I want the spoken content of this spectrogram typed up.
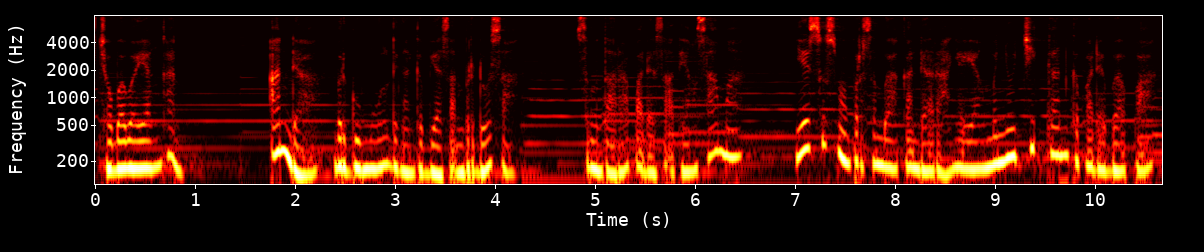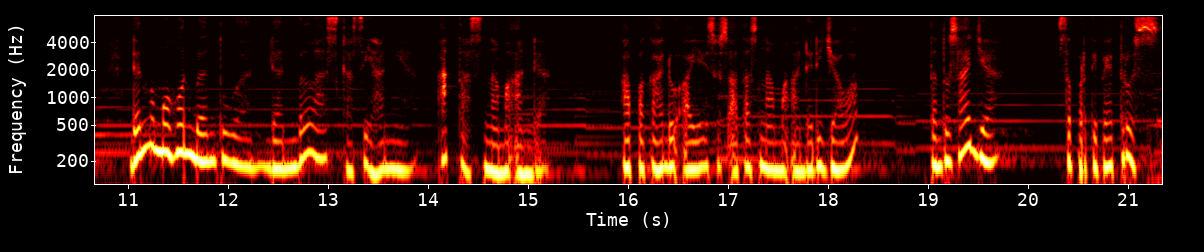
Coba bayangkan, Anda bergumul dengan kebiasaan berdosa, sementara pada saat yang sama Yesus mempersembahkan darahnya yang menyucikan kepada Bapa dan memohon bantuan dan belas kasihannya atas nama Anda. Apakah doa Yesus atas nama Anda dijawab? Tentu saja, seperti Petrus,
